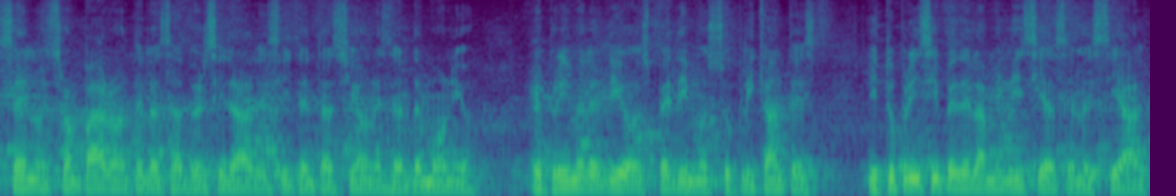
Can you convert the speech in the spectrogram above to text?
sé nuestro amparo ante las adversidades y tentaciones del demonio. Reprímele Dios, pedimos suplicantes, y tu príncipe de la milicia celestial,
